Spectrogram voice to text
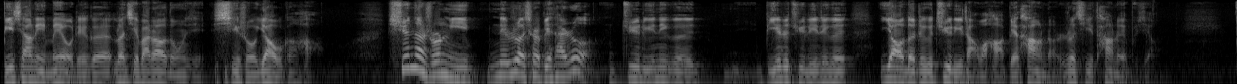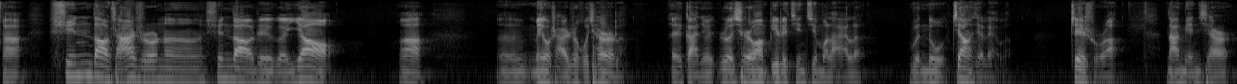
鼻腔里没有这个乱七八糟的东西，吸收药物更好。熏的时候，你那热气儿别太热，距离那个鼻子距离这个药的这个距离掌握好，别烫着，热气烫着也不行啊。熏到啥时候呢？熏到这个药啊，嗯，没有啥热乎气儿了，哎，感觉热气儿往鼻里进进不来了，温度降下来了。这时候啊，拿棉签儿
